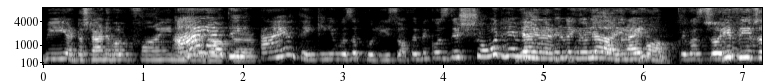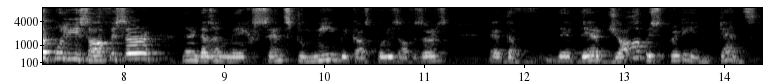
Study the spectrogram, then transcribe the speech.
be understandable. Fine, I am think, I am thinking he was a police officer because they showed him yeah, in, yeah, in the yeah, uniform, right? uniform. Because so if he's a police officer, then it doesn't make sense to me because police officers, uh, the their, their job is pretty intense,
